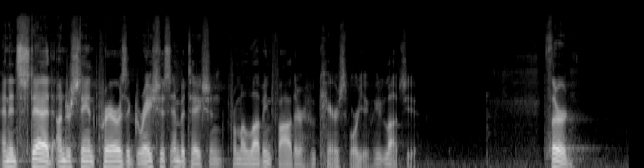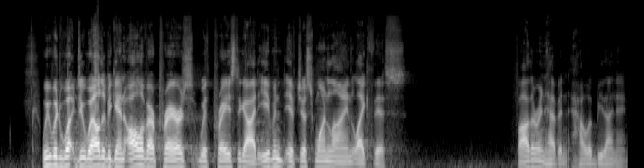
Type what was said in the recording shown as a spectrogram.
and instead understand prayer as a gracious invitation from a loving Father who cares for you, who loves you. Third, we would do well to begin all of our prayers with praise to God, even if just one line like this Father in heaven, hallowed be thy name.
